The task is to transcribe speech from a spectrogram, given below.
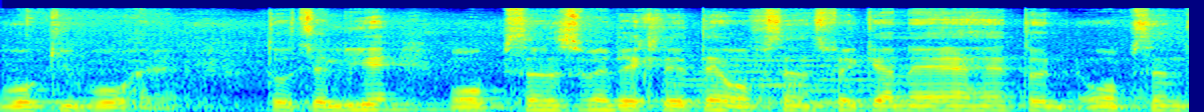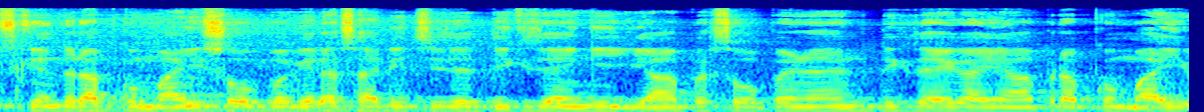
वो की वो है। तो चलिए ऑप्शंस में देख लेते हैं। ऑप्शंस पे क्या नया है? तो ऑप्शंस के अंदर आपको माई शॉप वगैरह सारी चीज़ें दिख जाएँगी। यहाँ पर शॉप एंड दिख जाएगा। यहाँ पर आपको माई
